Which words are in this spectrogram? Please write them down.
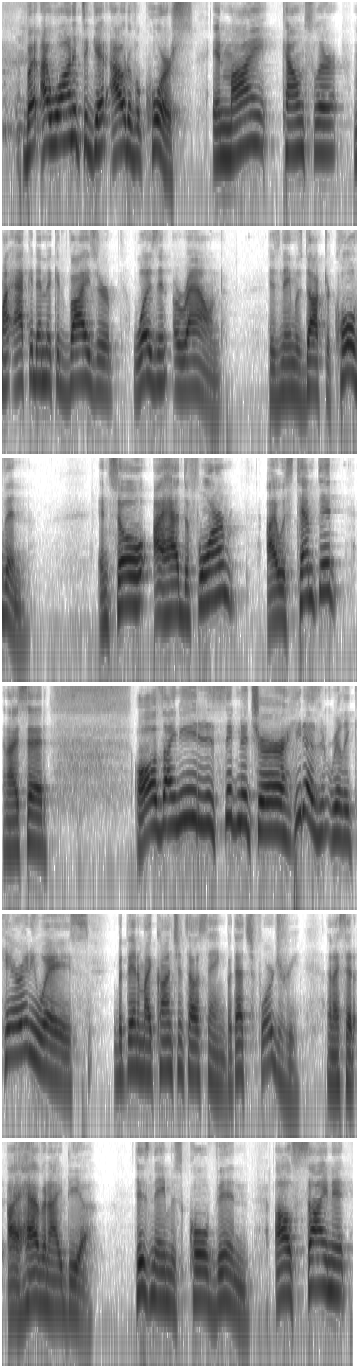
But I wanted to get out of a course, and my counselor, my academic advisor, wasn't around. His name was Dr. Colvin. And so I had the form, I was tempted, and I said, All I need is his signature. He doesn't really care, anyways. But then in my conscience, I was saying, But that's forgery. And I said, I have an idea. His name is Colvin. I'll sign it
